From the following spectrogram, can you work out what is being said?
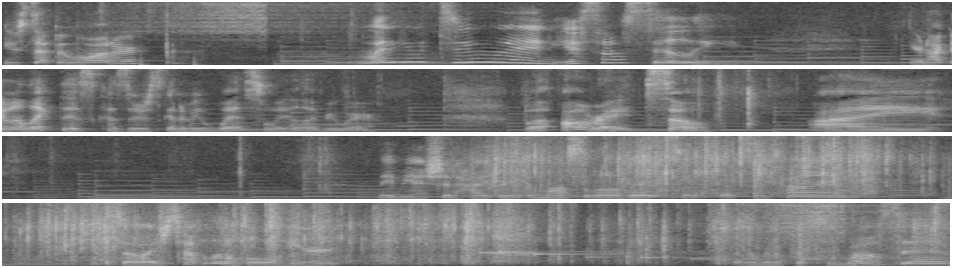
You step in water, what are you doing? You're so silly. You're not gonna like this because there's gonna be wet soil everywhere. But all right, so I, maybe I should hydrate the moss a little bit so it's got some time. So I just have a little bowl here. And I'm gonna put some moss in.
